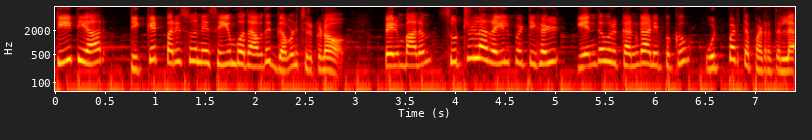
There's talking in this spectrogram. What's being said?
டிடிஆர் டிக்கெட் பரிசோதனை செய்யும் போதாவது கவனிச்சிருக்கணும். பெரும்பாலும் சுற்றுலா ரயில் பெட்டிகள் எந்த ஒரு கண்காணிப்புக்கும் உட்படுத்தப்படுறதில்ல.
